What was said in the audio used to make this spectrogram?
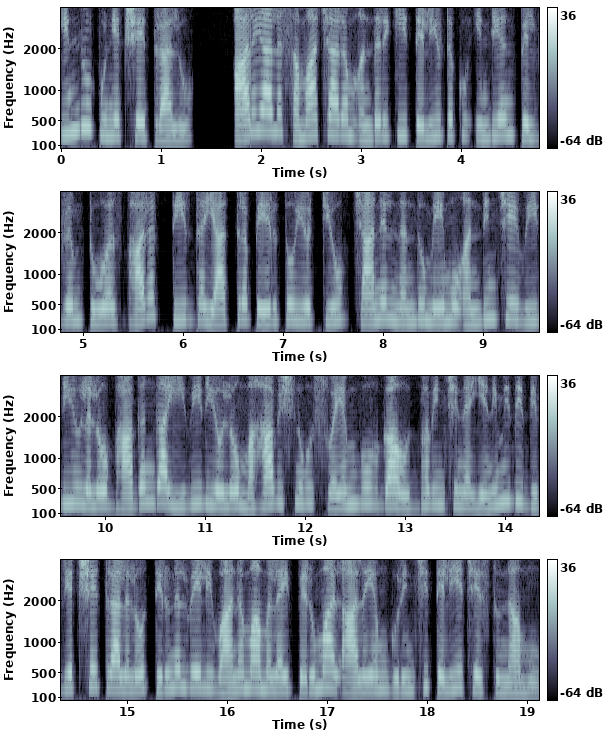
హిందూ పుణ్యక్షేత్రాలు ఆలయాల సమాచారం అందరికీ తెలియుటకు ఇండియన్ పిల్గ్రిమ్ టూర్స్ భారత్ తీర్థయాత్ర పేరుతో యూట్యూబ్ ఛానెల్ నందు మేము అందించే వీడియోలలో భాగంగా ఈ వీడియోలో మహావిష్ణువు స్వయంభూగా ఉద్భవించిన ఎనిమిది దివ్యక్షేత్రాలలో తిరునల్వేలి వానమామలై పెరుమాళ్ ఆలయం గురించి తెలియచేస్తున్నాము.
